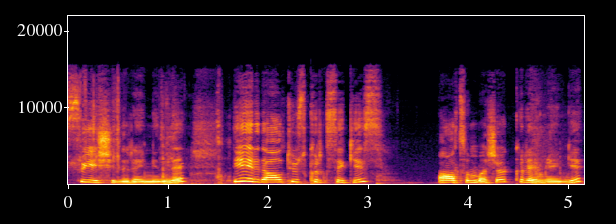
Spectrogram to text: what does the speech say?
su yeşili renginde. Diğeri de 648 altın başak krem rengi.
